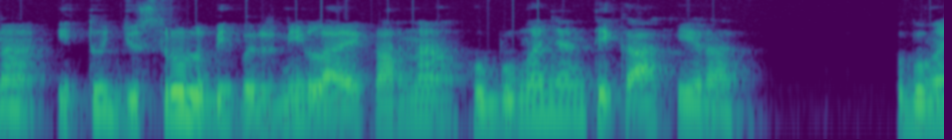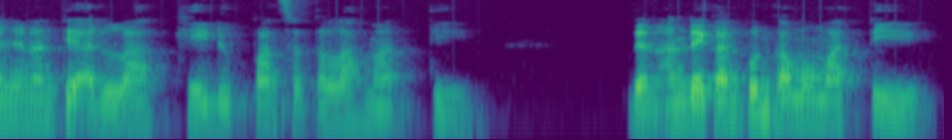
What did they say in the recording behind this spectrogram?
nah itu justru lebih bernilai karena hubungannya nanti ke akhirat hubungannya nanti adalah kehidupan setelah mati dan andaikan pun kamu mati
